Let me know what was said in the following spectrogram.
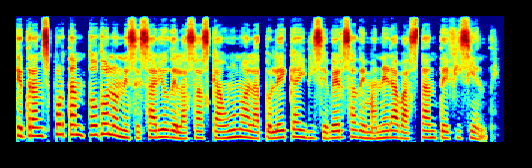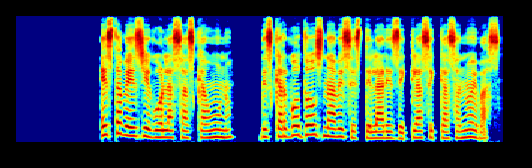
que transportan todo lo necesario de la Sasca 1 a la Toleca y viceversa de manera bastante eficiente. Esta vez llegó la Sasca 1, descargó dos naves estelares de clase Casa nuevas,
